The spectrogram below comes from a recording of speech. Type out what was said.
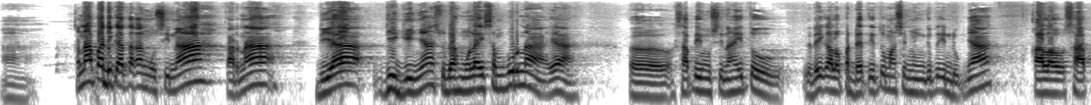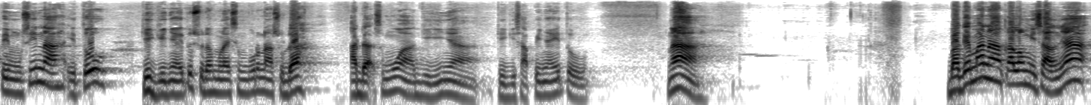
Nah, kenapa dikatakan musinah? Karena dia giginya sudah mulai sempurna ya uh, sapi musinah itu. Jadi kalau pedet itu masih mengikuti induknya, kalau sapi musinah itu giginya itu sudah mulai sempurna, sudah ada semua giginya, gigi sapinya itu. Nah, bagaimana kalau misalnya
